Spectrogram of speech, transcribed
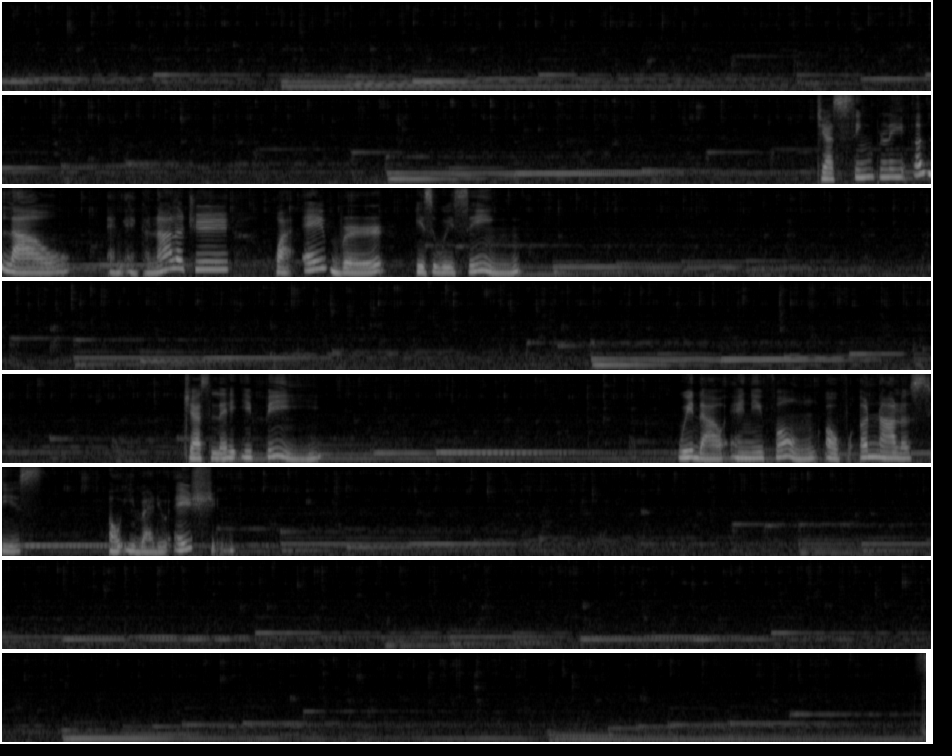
Just simply allow and acknowledge whatever is within Just let it be without any form of analysis or evaluation.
